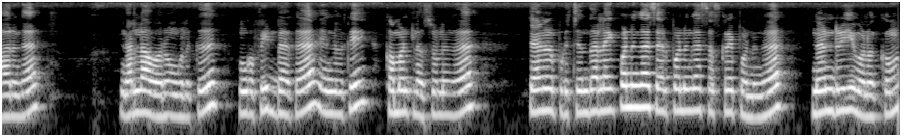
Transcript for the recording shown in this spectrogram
பாருங்கள் நல்லா வரும் உங்களுக்கு. உங்கள் ஃபீட்பேக்கை எங்களுக்கு கமெண்ட்டில் சொல்லுங்கள் சேனல் பிடிச்சிருந்தா லைக் பண்ணுங்கள் ஷேர் பண்ணுங்கள் சப்ஸ்கிரைப் பண்ணுங்கள் நன்றி வணக்கம்.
